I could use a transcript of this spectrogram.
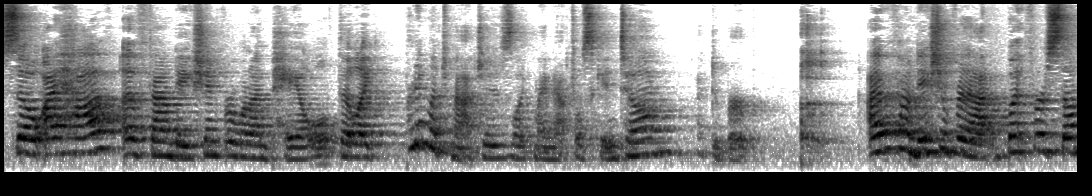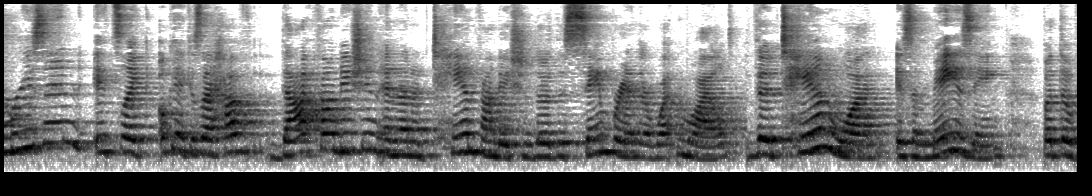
So I have a foundation for when I'm pale that like pretty much matches like my natural skin tone I have to burp. I have a foundation for that, but for some reason, it's like, okay, because I have that foundation and then a tan foundation. They're the same brand, they're Wet n Wild. The tan one is amazing, but the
